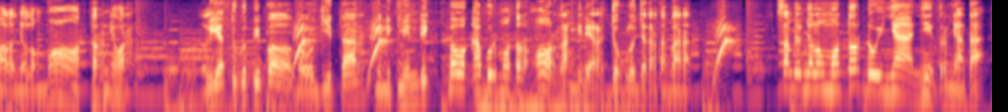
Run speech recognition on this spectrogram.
malah nyolong motor nih orang. Lihat tuh good people, bawa gitar, mindik-mindik, bawa kabur motor orang di daerah Joglo, Jakarta Barat. Sambil nyolong motor, doi nyanyi ternyata.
